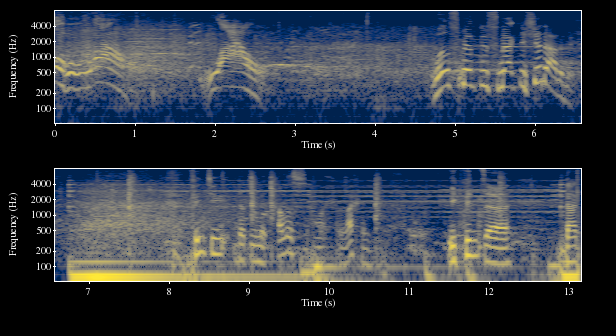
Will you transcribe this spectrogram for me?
oh, wow. Wow. Will Smith just smacked the shit out of me. Vindt u dat u met alles mag lachen? Ik vind uh, daar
